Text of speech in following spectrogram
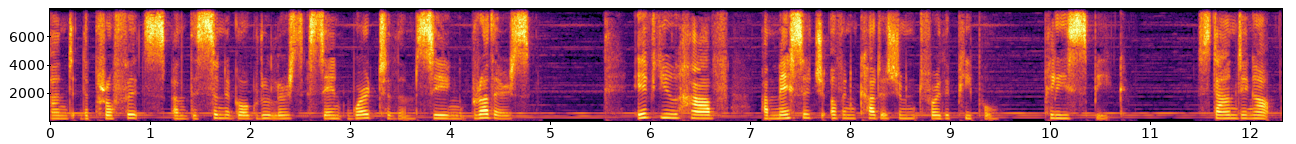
and the prophets and the synagogue rulers sent word to them, saying, Brothers, if you have a message of encouragement for the people, please speak. Standing up,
